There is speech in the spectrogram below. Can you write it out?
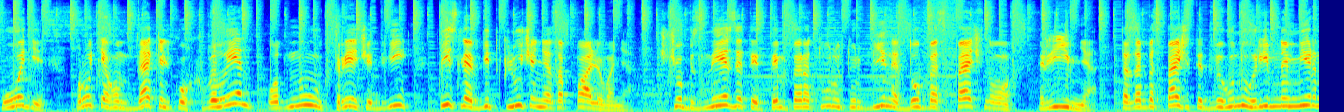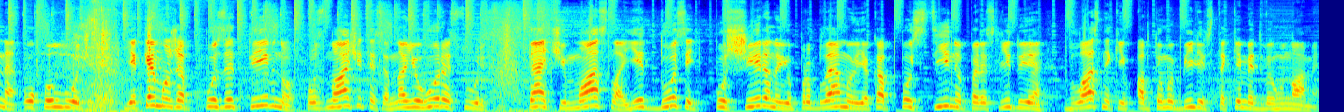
ході протягом декількох хвилин, одну, три чи дві, після відключення запалювання, щоб знизити температуру турбіни до безпечного рівня та забезпечити двигуну рівномірне охолодження, яке може позитивно позначитися на його ресурсі. Течі масла є досить поширеною проблемою, яка постійно переслідує власників автомобілів з такими двигунами.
